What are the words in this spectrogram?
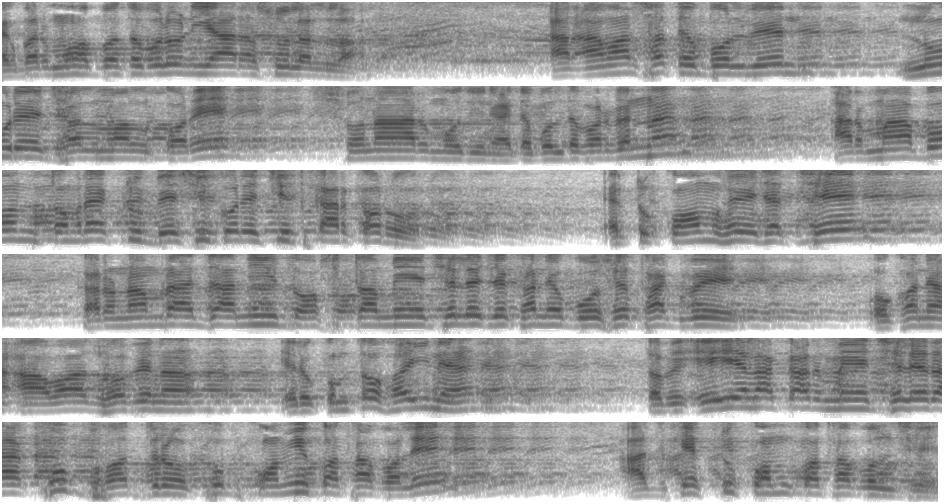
একবার মোহব্বত বলুন, ইয়া রাসুল আল্লাহ আর আমার সাথে বলবেন, নূরে ঝলমল করে সোনার মদিনা। এটা বলতে পারবেন না? আর মা বোন, তোমরা একটু বেশি করে চিৎকার করো। একটু কম হয়ে যাচ্ছে। কারণ আমরা জানি দশটা মেয়ে ছেলে যেখানে বসে থাকবে, ওখানে আওয়াজ হবে না। এরকম তো হয় না। তবে এই এলাকার মেয়ে ছেলেরা খুব ভদ্র, খুব কমই কথা বলে। আজকে একটু কম কথা বলছে।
